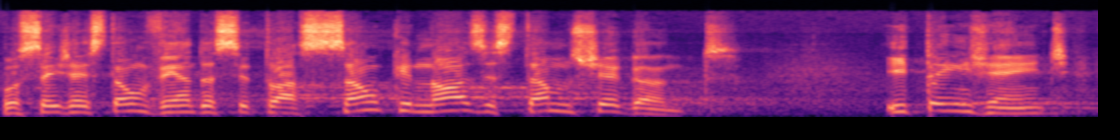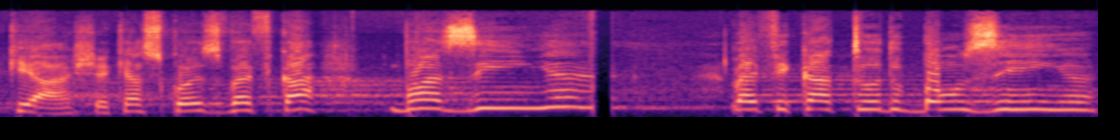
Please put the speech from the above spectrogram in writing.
Vocês já estão vendo a situação que nós estamos chegando. E tem gente que acha que as coisas vai ficar boazinha, vai ficar tudo bonzinho.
